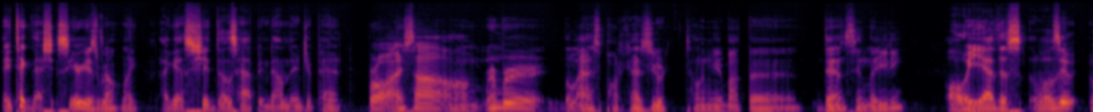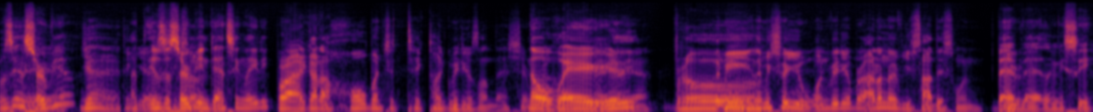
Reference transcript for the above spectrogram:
they take that shit serious, bro. Like I guess shit does happen down there in Japan. Bro, I saw. Um, remember the last podcast you were telling me about the dancing lady? Oh yeah, this was it. Was it in Yeah, Serbia? Yeah, yeah I think I- yeah, it was I a think so. Serbian dancing lady. Bro, I got a whole bunch of TikTok videos on that shit. No bro. way, Yeah, yeah, really, yeah. bro. Let me let me show you one video, bro. I don't know if you saw this one. Bet, You- bet. Let me see.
